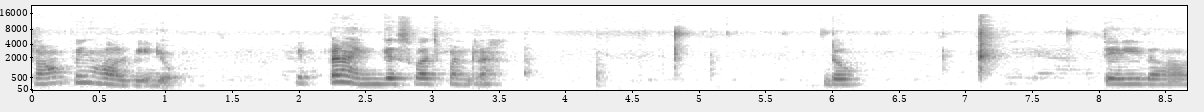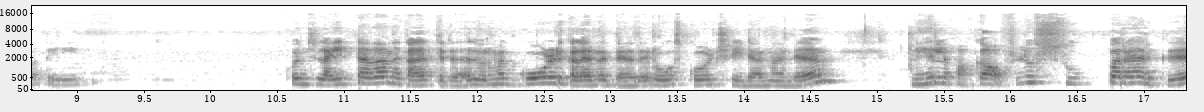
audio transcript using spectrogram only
ஷாப்பிங் ஹால் வீடியோ இப்போ நான் இங்கே ஸ்வாட்ச் பண்ணுறேன் டோ தெரியுதா? தெரியுது. கொஞ்சம் லைட்டாக தான் அந்த கலர் தெரியுது. அது ஒரு மாதிரி கோல்டு கலரில் தெரியுது. ரோஸ் கோல்ட் ஷேடான அது. நேரில் பார்க்க அவ்வளோ சூப்பராக இருக்குது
